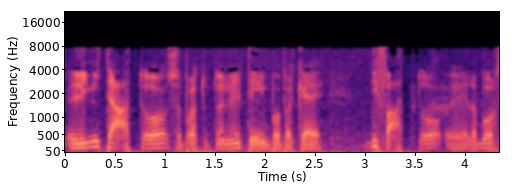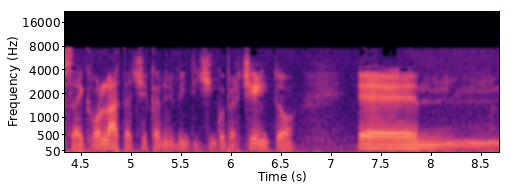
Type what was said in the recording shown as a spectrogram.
limitato, soprattutto nel tempo, perché di fatto eh, la borsa è crollata circa del 25% ehm,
